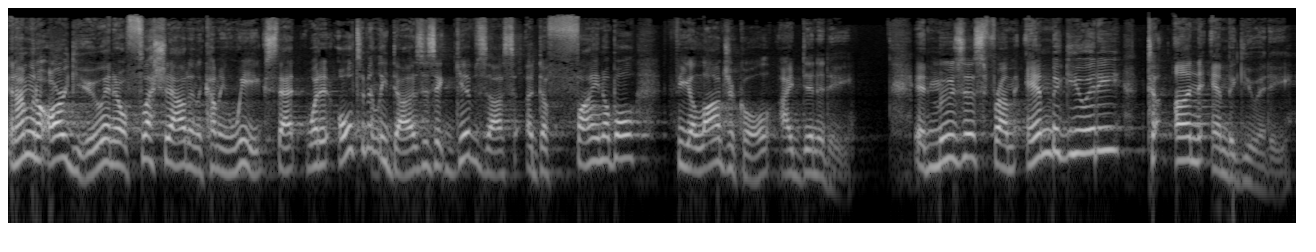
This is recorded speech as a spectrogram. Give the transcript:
And I'm going to argue, and it'll flesh it out in the coming weeks, that what it ultimately does is it gives us a definable theological identity. It moves us from ambiguity to unambiguity.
